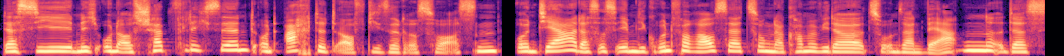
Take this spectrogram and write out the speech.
dass sie nicht unausschöpflich sind und achtet auf diese Ressourcen. Und ja, das ist eben die Grundvoraussetzung, da kommen wir wieder zu unseren Werten, dass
